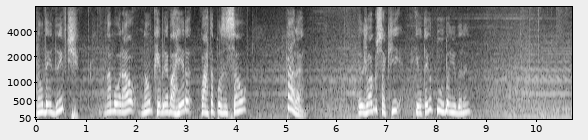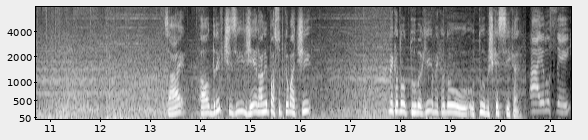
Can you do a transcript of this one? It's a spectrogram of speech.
Não dei drift. Na moral, não quebrei a barreira. Quarta posição. Cara, eu jogo isso aqui e eu tenho turbo ainda, né? Sai. Ó, o driftzinho geral me passou porque eu bati. Como é que eu dou o turbo aqui? Como é que eu dou o, o turbo? Esqueci, cara. Ah, eu não sei.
